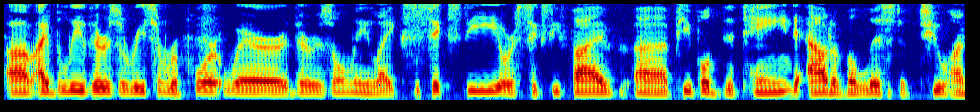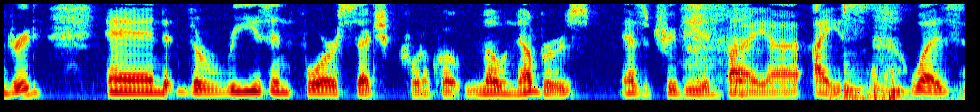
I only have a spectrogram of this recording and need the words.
Um, I believe there was a recent report where there was only like 60 or 65 uh, people detained out of a list of 200. And the reason for such quote unquote low numbers as attributed by uh, ICE was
